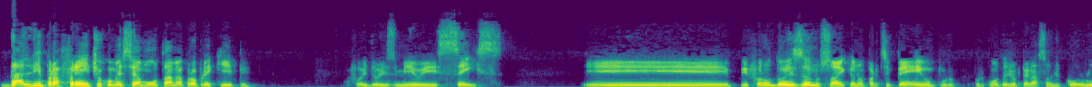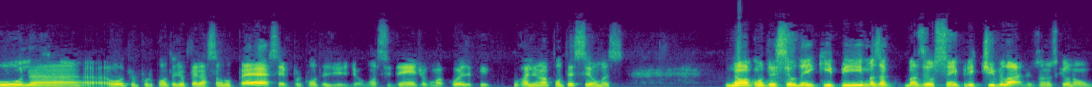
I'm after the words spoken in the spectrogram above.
Dali para frente eu comecei a montar minha própria equipe, foi 2006. E, e foram dois anos só em que eu não participei, um por, por conta de operação de coluna, outro por conta de operação no pé, sempre por conta de, de algum acidente, alguma coisa que o rally não aconteceu, mas não aconteceu da equipe ir, mas, mas eu sempre tive lá, nos anos que eu não,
